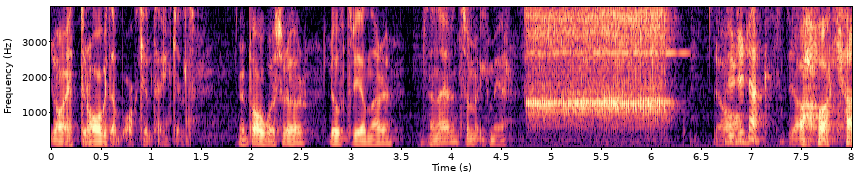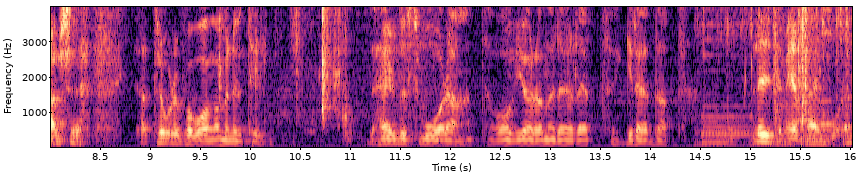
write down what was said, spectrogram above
ja, ett drag där bak helt enkelt. Ett avgasrör, luftrenare. Sen är det inte så mycket mer. Ja. Nu är det dags. Ja, kanske. Jag tror det får vara någon minut till. Det här är det svåra, att avgöra när det är rätt gräddat. Lite mer färg på det.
